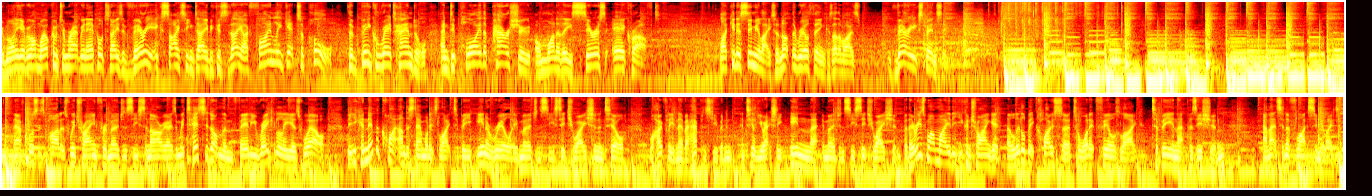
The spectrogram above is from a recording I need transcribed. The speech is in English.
Good morning, everyone. Welcome to Moorabbin Airport. Today's a very exciting day because today I finally get to pull the big red handle and deploy the parachute on one of these Cirrus aircraft. Like in a simulator, not the real thing, because otherwise, very expensive. Now, of course, as pilots, we're trained for emergency scenarios and we're tested on them fairly regularly as well. But you can never quite understand what it's like to be in a real emergency situation until, well, hopefully it never happens to you, but in, until you're actually in that emergency situation. But there is one way that you can try and get a little bit closer to what it feels like to be in that position, and that's in a flight simulator.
